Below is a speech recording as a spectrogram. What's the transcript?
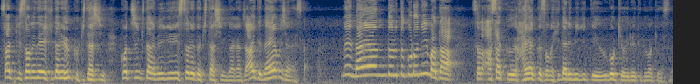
さっきそれで左フック来たしこっちに来たら右ストレート来たしみたいな感じ。で相手悩むじゃないですか。で悩んどるところにまたその浅く早くその左右っていう動きを入れていくわけですね。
